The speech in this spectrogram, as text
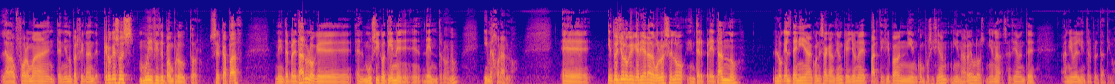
le ha dado forma entendiendo perfectamente. Creo que eso es muy difícil para un productor, ser capaz de interpretar lo que el músico tiene eh, dentro, ¿no? Y mejorarlo. Eh, y entonces yo lo que quería era devolvérselo interpretando lo que él tenía con esa canción, que yo no he participado ni en composición, ni en arreglos, ni en nada, sencillamente a nivel interpretativo.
